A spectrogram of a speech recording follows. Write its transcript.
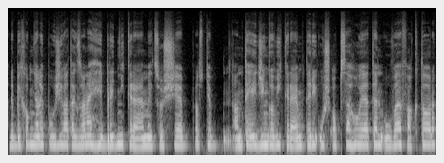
kdybychom měli používat takzvané hybridní krémy, což je prostě anti-agingový krém, který už obsahuje ten UV faktor.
